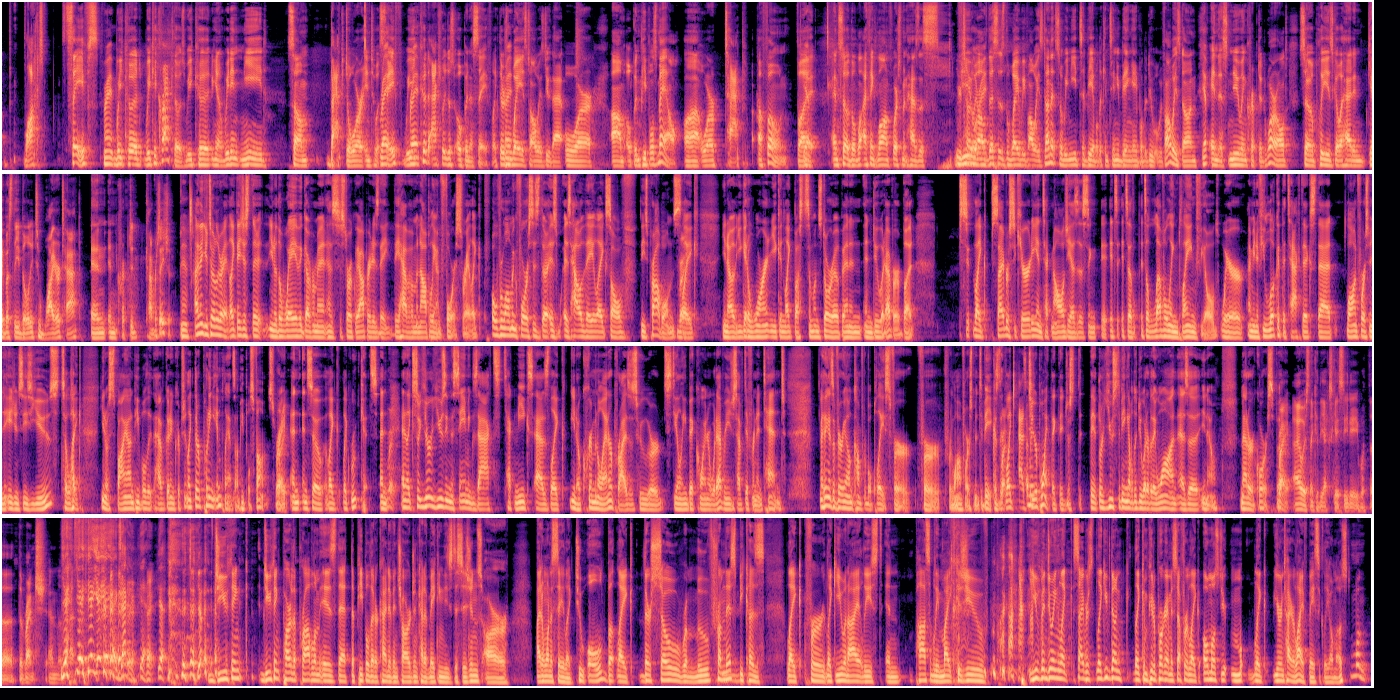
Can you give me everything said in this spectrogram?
locked safes, Right. We could we could crack those. We could you know we didn't need some backdoor into a Right, safe. We right. could actually just open a safe. Like there's Right. ways to always do that, or um, open people's mail, uh, or tap a phone. But Yep. and so the I think law enforcement has this view totally of this is the way we've always done it. So we need to be able to continue being able to do what we've always done Yep. in this new encrypted world. So please go ahead and give us the ability to wiretap an encrypted conversation. Yeah, I think you're totally right. Like they just, you know, the way the government has historically operated is they they have a monopoly on force, right? Like overwhelming force is the is is how they like solve these problems. Right. Like, you know, you get a warrant, you can like bust someone's door open and and do whatever, but like cybersecurity and technology has this it's it's a it's a leveling playing field where I mean if you look at the tactics that law enforcement agencies use to like you know spy on people that have good encryption like they're putting implants on people's phones right, Right. and and so like like rootkits and Right. and like so you're using the same exact techniques as like you know criminal enterprises who are stealing bitcoin or whatever you just have different intent I think it's a very uncomfortable place for for for law enforcement to be because, Right. like, as I to mean- your point, like they just they, they're used to being able to do whatever they want as a you know matter of course. But, Right. I always think of the XKCD with the the wrench and the Yeah, yeah, yeah, yeah, yeah, yeah, exactly. Yeah, yeah. do you think do you think part of the problem is that the people that are kind of in charge and kind of making these decisions are I don't want to say like too old, but like they're so removed from this mm. because like for like you and I at least and possibly Mike because you've you've been doing like cyber like you've done like computer programming stuff for like almost your like your entire life basically almost well,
